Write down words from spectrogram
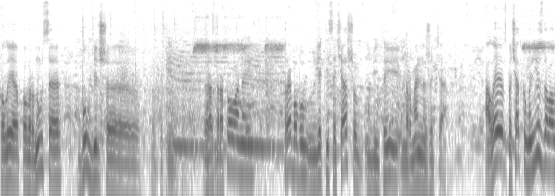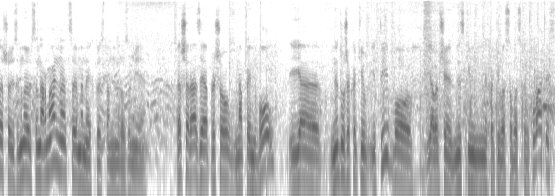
Коли я повернувся, був більш е, такий роздратований. Треба був якийсь час, щоб увійти в нормальне життя. Але спочатку мені здавалося, що зі мною все нормально, це мене хтось там не розуміє. Перший раз я прийшов на пейнтбол, і я не дуже хотів іти, бо я взагалі ні з ким не хотів особо спілкуватись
